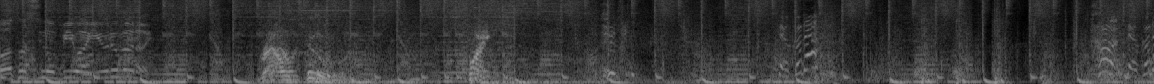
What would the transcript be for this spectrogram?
私の美は揺るがない Round two. Fight. そこだそこだ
